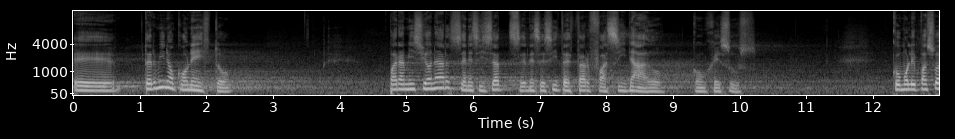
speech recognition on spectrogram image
Eh, termino con esto. Para misionar se necesita, se necesita estar fascinado con Jesús. Como le pasó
